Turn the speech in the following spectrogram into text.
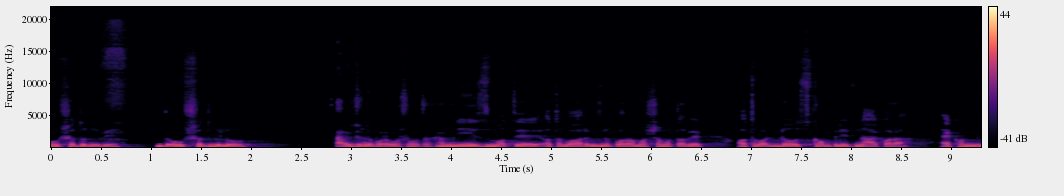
ঔষধও নেবে কিন্তু ঔষধগুলো আরেকজনের পরামর্শ মতো নিজ মতে অথবা আরেকজনের পরামর্শ মোতাবেক অথবা ডোজ কমপ্লিট না করা। এখন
